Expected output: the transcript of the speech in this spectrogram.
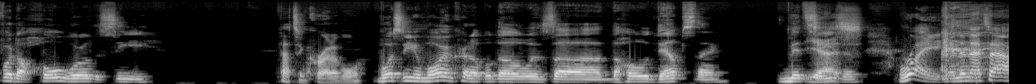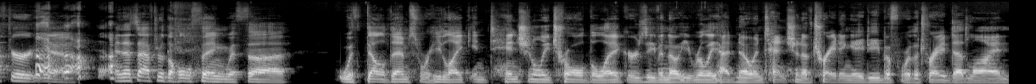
for the whole world to see That's incredible. What's even more incredible though was uh the whole Demps thing mid season. Yes, right, and then that's after yeah. and that's after the whole thing with uh with Dell Demps where he like intentionally trolled the Lakers even though he really had no intention of trading AD before the trade deadline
